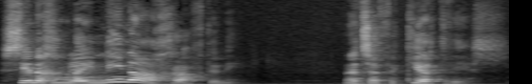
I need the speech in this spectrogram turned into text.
Steniging lê nie na 'n graf toe nie. En dit sou verkeerd wees.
